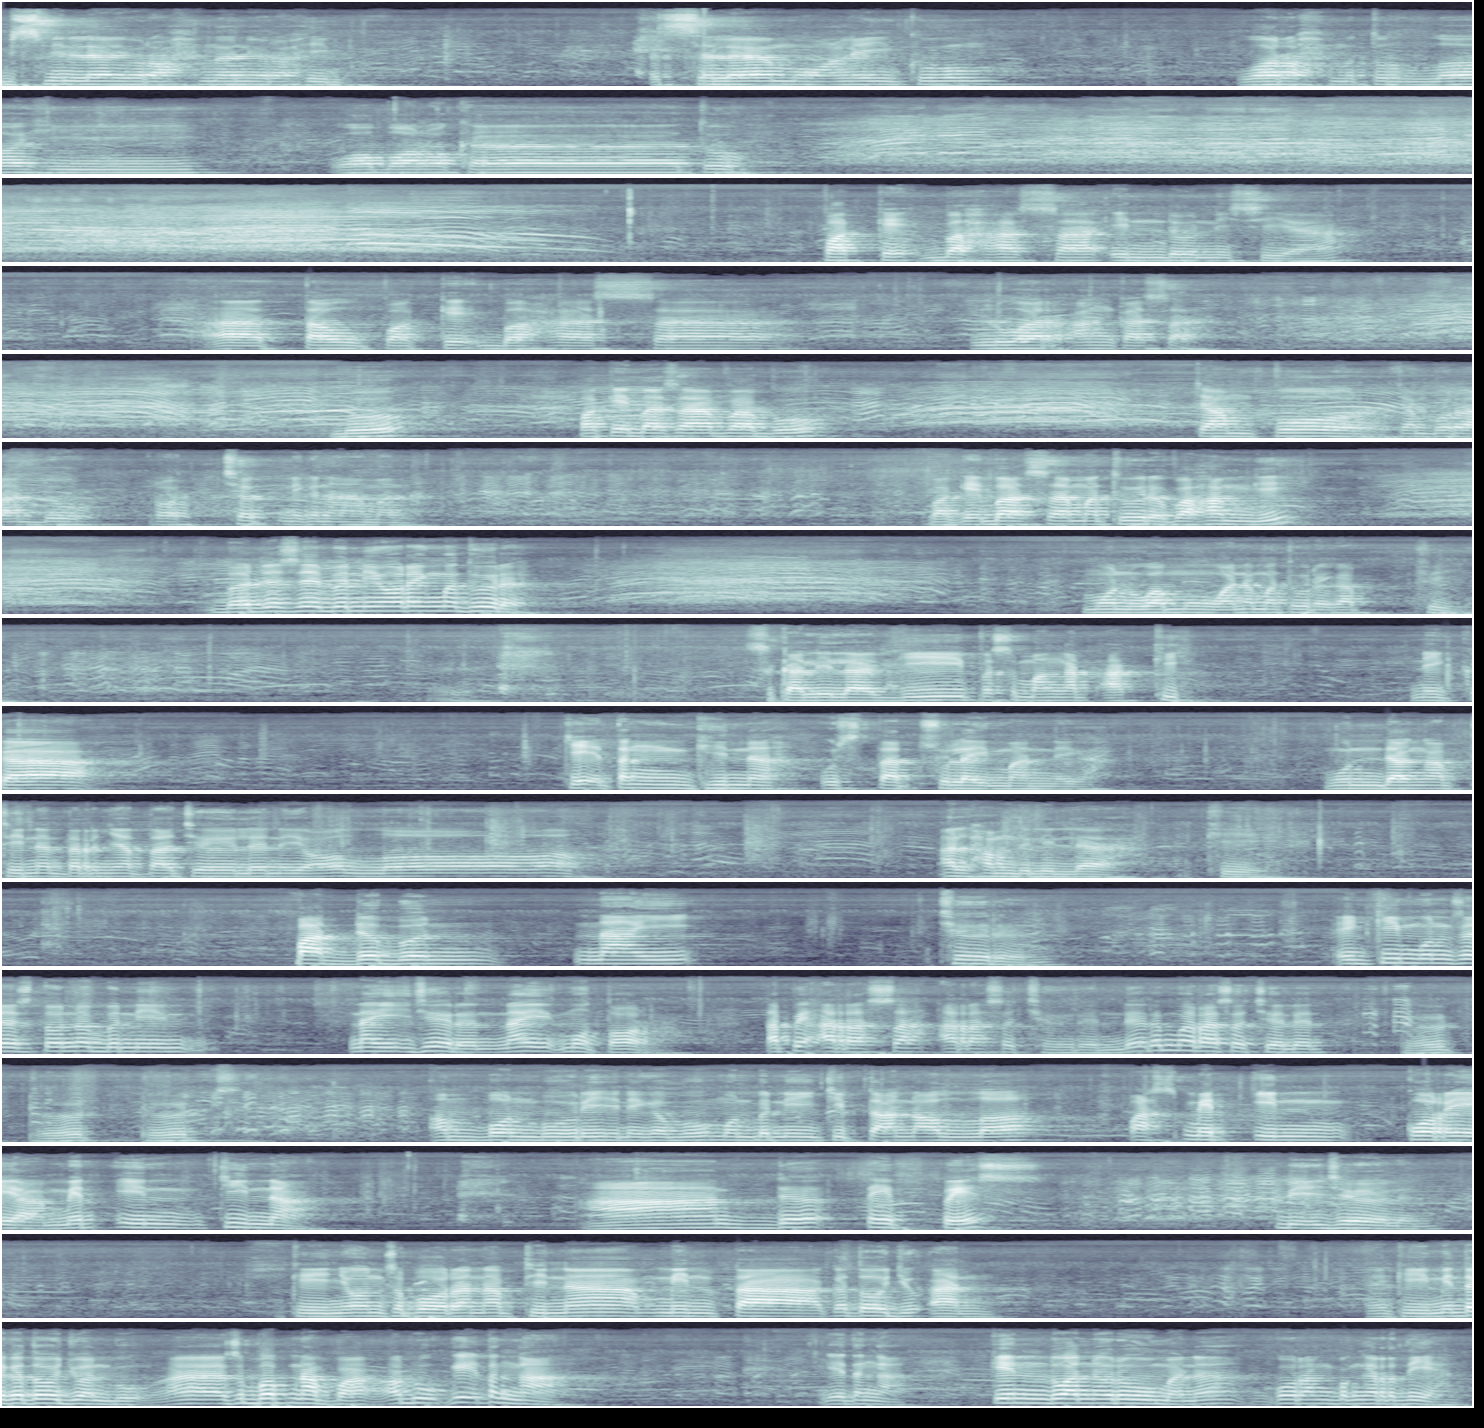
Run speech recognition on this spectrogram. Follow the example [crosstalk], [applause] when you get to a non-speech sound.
Bismillahirrahmanirrahim. Assalamualaikum warahmatullahi wabarakatuh. Pakai bahasa Indonesia atau pakai bahasa luar angkasa? Bu, pakai bahasa apa bu? Campur, campur aduk, rocek nih kena aman. Pakai bahasa Madura, paham gi? Bada saya beni orang Madura. Mon wamu wana Madura kapi. Sekali lagi pesemangat aki. Nikah Cek tenggina Ustadz Sulaiman nih kah. Ngundang abdina ternyata jalan ya Allah. Alhamdulillah. Oke. Pada ben naik jeren. Engki mun sestona beni naik jeren, naik motor. Tapi arasa arasa jeren. Dia merasa jalan. Dut dut dut ampun buri ini bu. Mon benih ciptaan Allah. Pas made in Korea made in Cina ada tepes. Di jalan kinyon seporan abdina minta ketujuan Ki minta ketujuan bu. Ah, sebab napa? Aduh ki tengah. Ki tengah. Kin tuan rumah nah kurang pengertian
